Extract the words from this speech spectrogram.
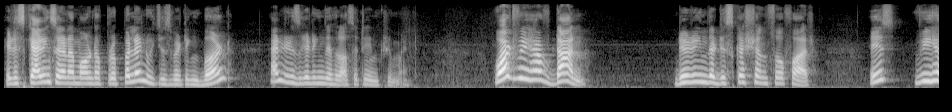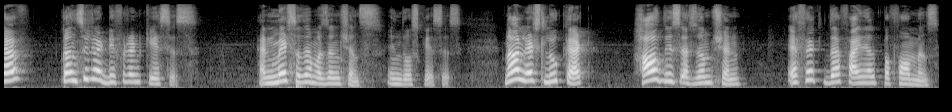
It is carrying certain amount of propellant which is getting burned and it is getting the velocity increment. What we have done during the discussion so far is we have considered different cases and made some assumptions in those cases. Now, let us look at how this assumption affect the final performance.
